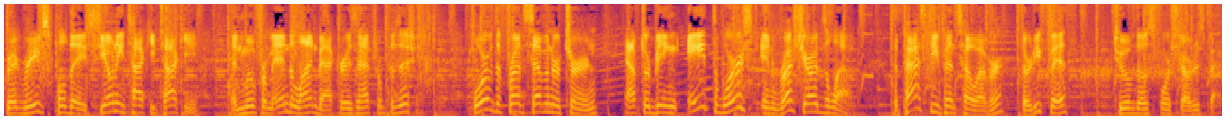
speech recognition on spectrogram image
Greg Reaves pulled a Sione Takitaki and moved from end to linebacker his natural position. Four of the front seven return after being eighth worst in rush yards allowed. The pass defense, however, 35th, two of those four starters back.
